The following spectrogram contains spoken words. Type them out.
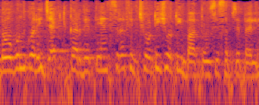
لوگ ان کو ریجیکٹ کر دیتے ہیں صرف ان چھوٹی چھوٹی باتوں سے سب سے پہلے۔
